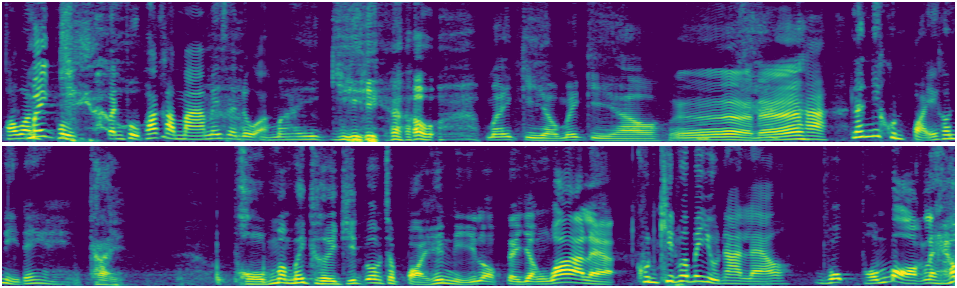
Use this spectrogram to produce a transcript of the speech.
เพราะว่าไม่ ผูกเป็นผูกผ้าขาวม้าไม่สะดวก ไม่เกี่ยว ไม่เกี่ยวไม่เกี่ยว เออนะค่ะ แล้วนี่คุณปล่อยให้เขาหนีได้ไง ใคร ผมอะไม่เคยคิดว่าจะปล่อยให้หนีหรอกแต่อยังว่าแหละ คุณคิดว่าไม่อยู่นานแล้ว ผมผมบอกแล้ว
